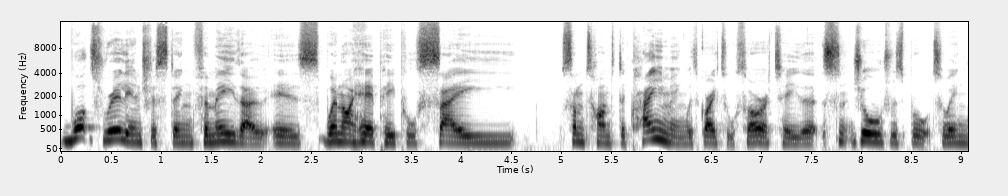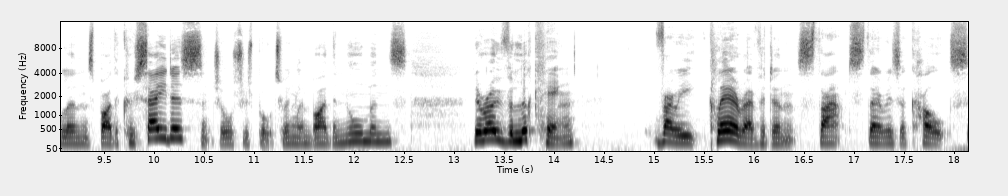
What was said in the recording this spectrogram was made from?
What's really interesting for me, though, is when I hear people say, sometimes declaiming with great authority, that St George was brought to England by the Crusaders, St George was brought to England by the Normans. They're overlooking very clear evidence that there is a cult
